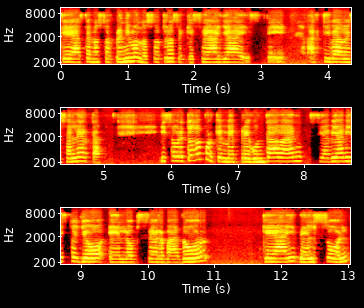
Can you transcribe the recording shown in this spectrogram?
que hasta nos sorprendimos nosotros de que se haya este, activado esa alerta. Y sobre todo porque me preguntaban si había visto yo el observador que hay del Sol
